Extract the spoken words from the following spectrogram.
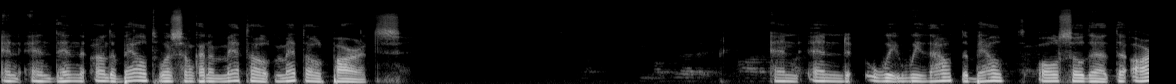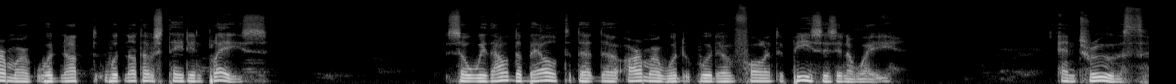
And and then on the belt was some kind of metal metal parts and and without the belt also the the armor would not would not have stayed in place so without the belt, the, the armor would, would have fallen to pieces in a way. And truth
